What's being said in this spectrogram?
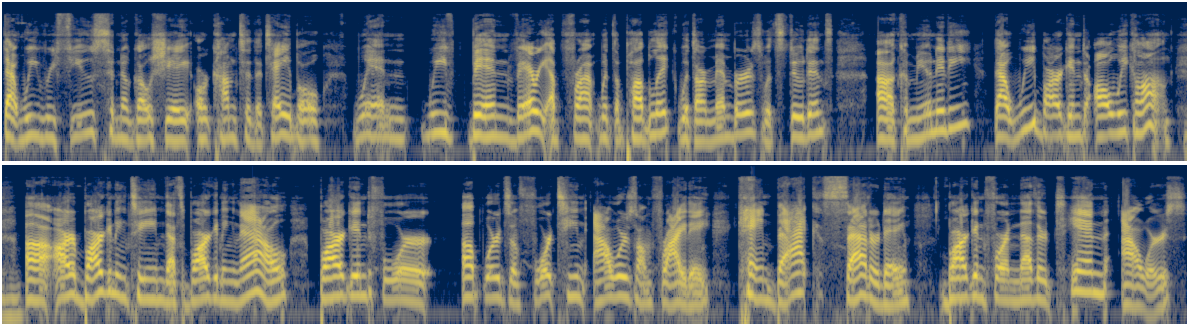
that we refused to negotiate or come to the table when we've been very upfront with the public, with our members, with students, uh, community, that we bargained all week long. Uh, our bargaining team that's bargaining now bargained for upwards of 14 hours on Friday, came back Saturday, bargained for another 10 hours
